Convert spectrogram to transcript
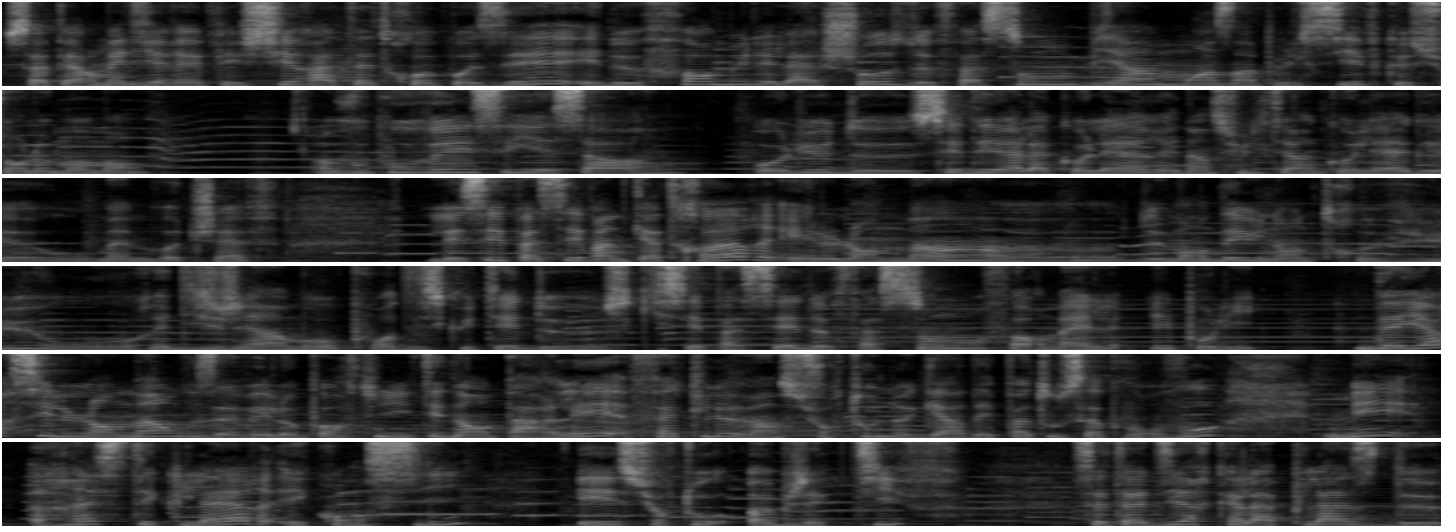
Ça permet d'y réfléchir à tête reposée et de formuler la chose de façon bien moins impulsive que sur le moment. Vous pouvez essayer ça, hein. au lieu de céder à la colère et d'insulter un collègue ou même votre chef. Laissez passer 24 heures et le lendemain, euh, demandez une entrevue ou rédigez un mot pour discuter de ce qui s'est passé de façon formelle et polie. D'ailleurs, si le lendemain vous avez l'opportunité d'en parler, faites-le, hein. surtout ne gardez pas tout ça pour vous, mais restez clair et concis et surtout objectif. C'est-à-dire qu'à la place de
